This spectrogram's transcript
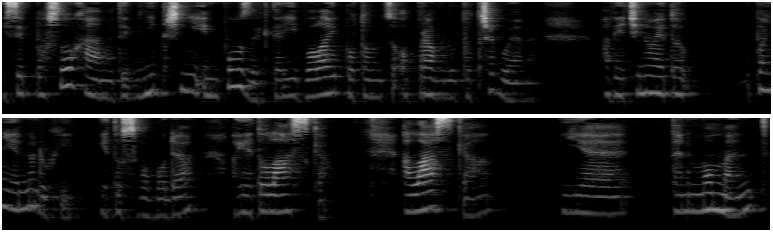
jestli posloucháme ty vnitřní impulzy, které volají po tom, co opravdu potřebujeme. A většinou je to úplně jednoduchý. Je to svoboda a je to láska. A láska je ten moment,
